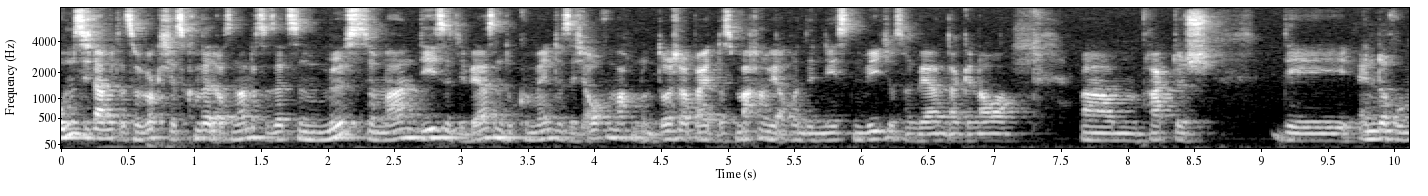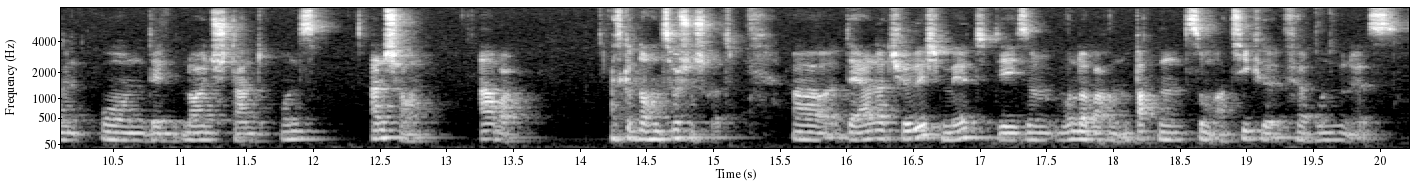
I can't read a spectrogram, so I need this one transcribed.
Um sich damit also wirklich jetzt komplett auseinanderzusetzen, müsste man diese diversen Dokumente sich aufmachen und durcharbeiten. Das machen wir auch in den nächsten Videos und werden da genauer ähm, praktisch die Änderungen und den neuen Stand uns anschauen. Aber es gibt noch einen Zwischenschritt, äh, der natürlich mit diesem wunderbaren Button zum Artikel verbunden ist.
